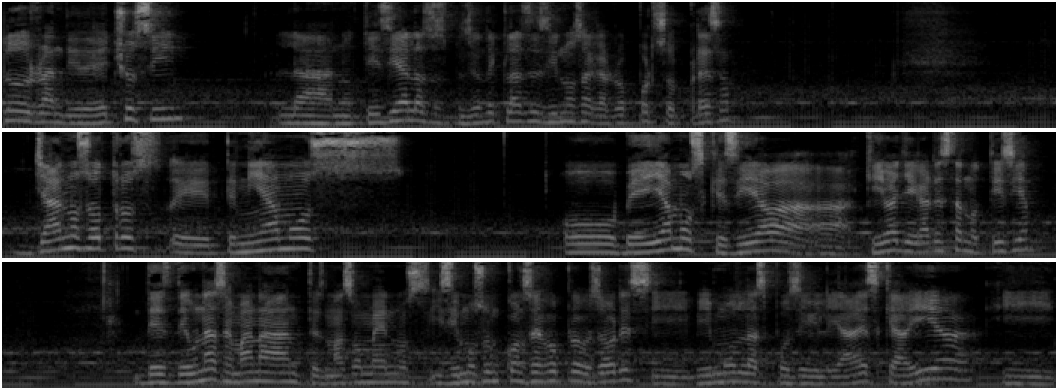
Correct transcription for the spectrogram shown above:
Randy, de hecho sí, la noticia de la suspensión de clases sí nos agarró por sorpresa. Ya nosotros eh, teníamos o veíamos que, sí iba a, que iba a llegar esta noticia desde una semana antes más o menos hicimos un consejo de profesores y vimos las posibilidades que había y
